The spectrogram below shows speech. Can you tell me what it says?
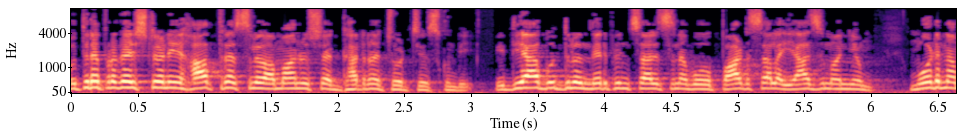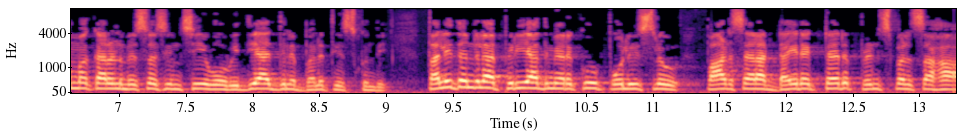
ఉత్తరప్రదేశ్లోని హాత్రస్లో అమానుష ఘటన చోటు చేసుకుంది. విద్యాబుద్ధులు నేర్పించాల్సిన ఓ పాఠశాల యాజమాన్యం మూఢనమ్మకాలను విశ్వసించి ఓ విద్యార్థిని బలి తీసుకుంది. తల్లిదండ్రుల ఫిర్యాదు మేరకు పోలీసులు పాఠశాల డైరెక్టర్ ప్రిన్సిపల్ సహా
